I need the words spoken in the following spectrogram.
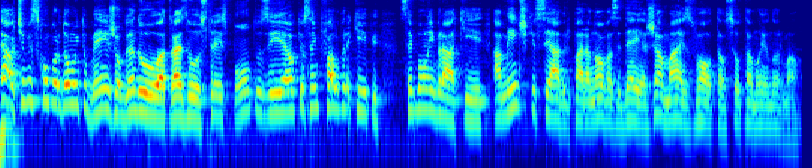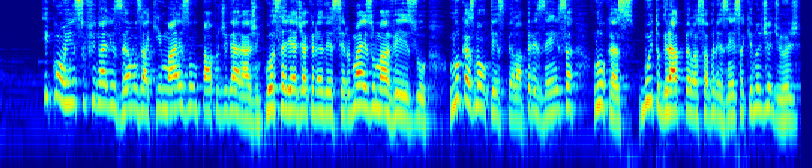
É, o time se comportou muito bem, jogando atrás dos três pontos, e é o que eu sempre falo para a equipe. Sempre bom lembrar que a mente que se abre para novas ideias jamais volta ao seu tamanho normal. E com isso finalizamos aqui mais um Papo de Garagem. Gostaria de agradecer mais uma vez o Lucas Montes pela presença. Lucas, muito grato pela sua presença aqui no dia de hoje.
